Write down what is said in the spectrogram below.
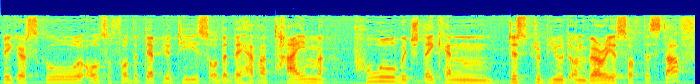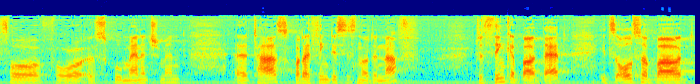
bigger school, also for the deputies, or that they have a time pool which they can distribute on various of the stuff for, for school management uh, tasks. But I think this is not enough to think about that. It's also about,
